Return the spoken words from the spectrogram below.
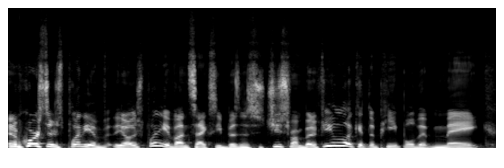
And of course, there's plenty of you know there's plenty of unsexy businesses to choose from. But if you look at the people that make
